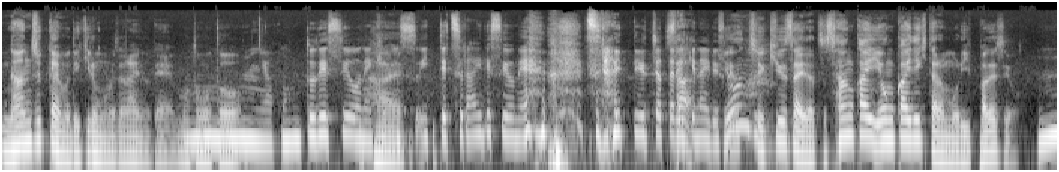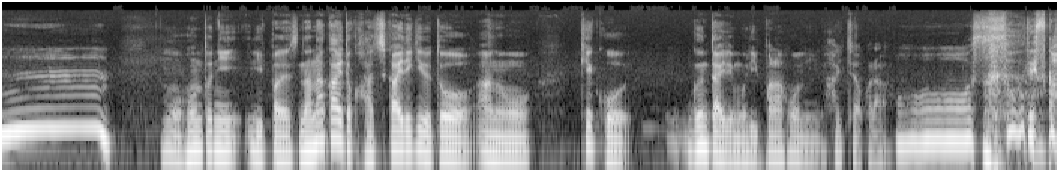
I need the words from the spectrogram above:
何十回もできるものじゃないので、もともうと。んいや、本当ですよね。はい懸垂って辛いですよね。辛いって言っちゃったらいけないですけど。う49歳だと3回、4回できたらもう立派ですよ。ーん。もう本当に立派です。7回とか8回できると、あの、結構、軍隊でも立派な方に入っちゃうから。おー、そうですか。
